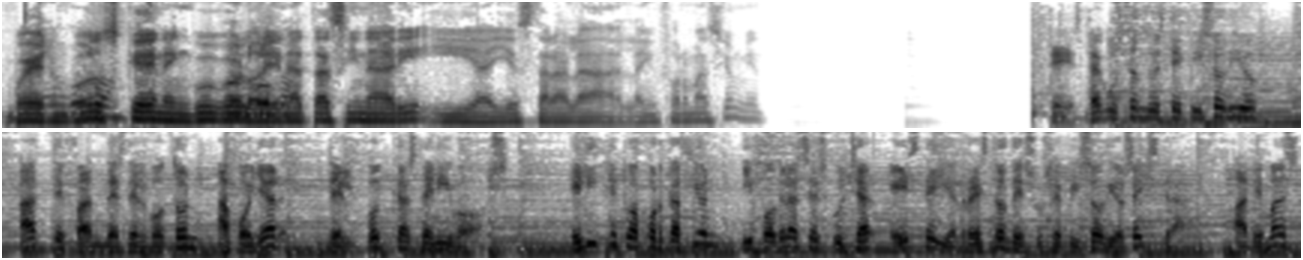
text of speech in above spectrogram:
Bueno, en busquen en Google En Lorena Google. Tassinari y ahí estará la, la información. ¿Te está gustando este episodio? Hazte fan desde el botón Apoyar del podcast de Nivos. Elige tu aportación y podrás escuchar este y el resto de sus episodios extra. Además,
